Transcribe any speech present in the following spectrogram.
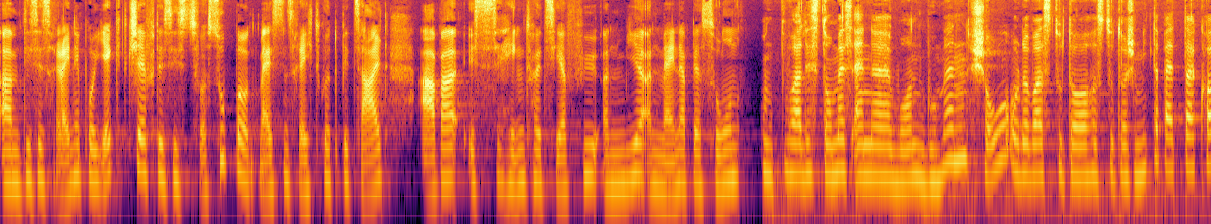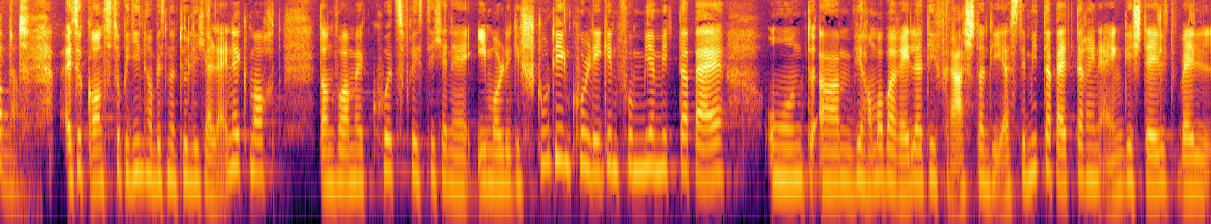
ähm, dieses reine Projektgeschäft, das ist zwar super und meistens recht gut bezahlt, aber es hängt halt sehr viel an mir, an meiner Person. Und war das damals eine One-Woman-Show oder warst du da, hast du da schon Mitarbeiter gehabt? Genau. Also ganz zu Beginn habe ich es natürlich alleine gemacht. Dann war mal kurzfristig eine ehemalige Studienkollegin von mir mit dabei und ähm, wir haben aber relativ rasch dann die erste Mitarbeiterin eingestellt, weil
